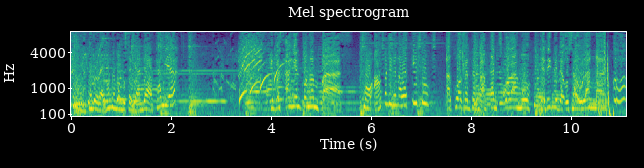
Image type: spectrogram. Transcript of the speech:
Ternyata Doraemon memang bisa diandalkan ya. Kipas angin pengempas. Mau apa dengan alat itu? Aku akan terbangkan sekolahmu, jadi tidak usah ulangan. Oh,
